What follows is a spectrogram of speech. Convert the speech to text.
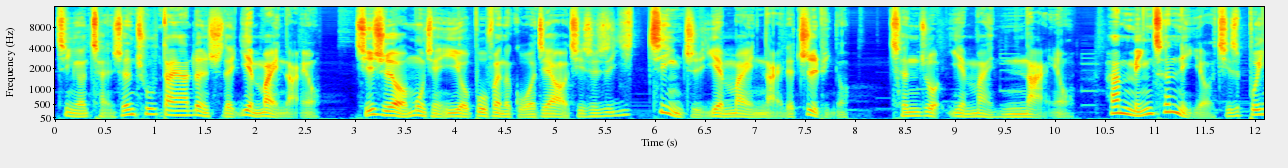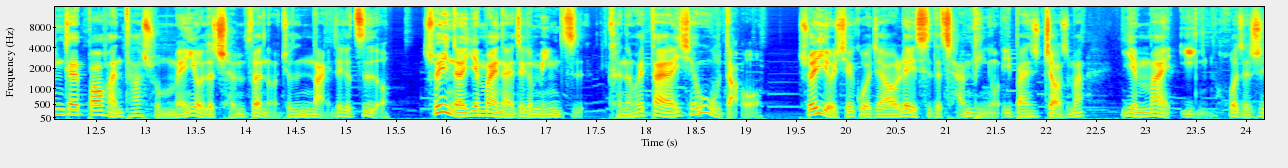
进而产生出大家认识的燕麦奶哦。其实哦，目前已有部分的国家哦，其实是一禁止燕麦奶的制品哦，称作燕麦奶哦。它名称里哦，其实不应该包含它所没有的成分哦，就是奶这个字哦。所以呢，燕麦奶这个名字可能会带来一些误导哦。所以有些国家哦类似的产品哦，一般是叫什么燕麦饮或者是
